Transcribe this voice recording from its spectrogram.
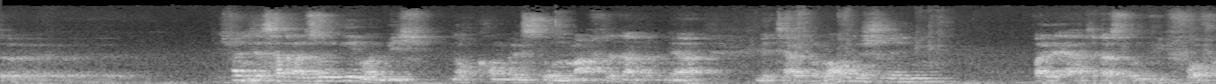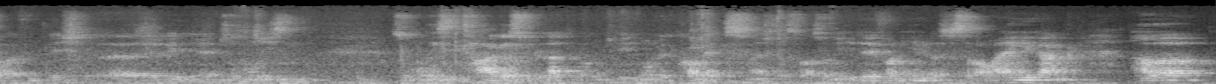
äh, ich fand, das hat also gegeben. Und wie ich noch Kombination machte, dann hat mir Metal Roland geschrieben weil er hatte das irgendwie vorveröffentlicht, äh, in so einem riesen, so einem riesen Tagesblatt irgendwie nur mit Comics. Nicht? Das war so eine Idee von ihm, das ist dann auch eingegangen. Aber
